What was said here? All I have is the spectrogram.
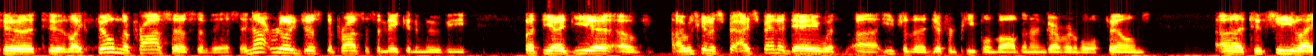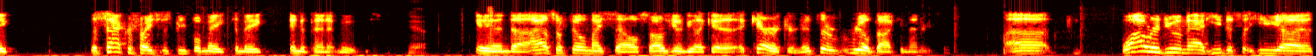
to to like film the process of this, and not really just the process of making a movie, but the idea of I was going to spend I spent a day with uh, each of the different people involved in ungovernable films uh, to see like the sacrifices people make to make independent movies. And uh, I also filmed myself, so I was going to be like a, a character, and it's a real documentary. Uh, while we were doing that, he just he uh,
